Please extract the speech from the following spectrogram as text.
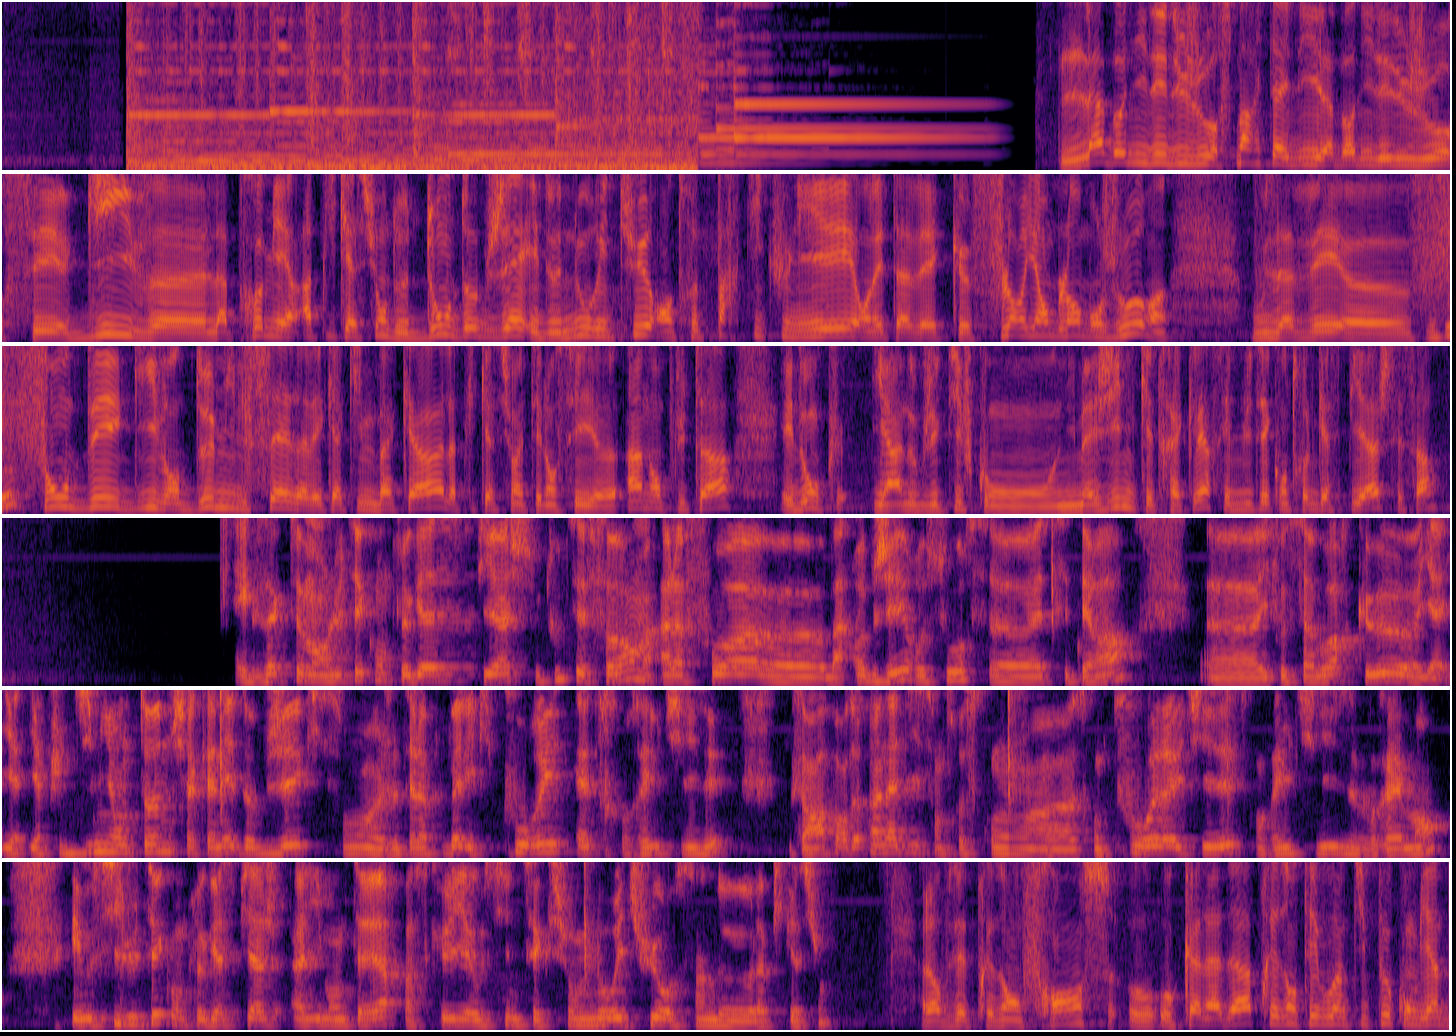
La bonne idée du jour, Smart ID, la bonne idée du jour, c'est Give, euh, la première application de dons d'objets et de nourriture entre particuliers. On est avec Florian Blanc, bonjour. Vous avez euh, fondé Give en 2016 avec Hakim Baka. L'application a été lancée euh, un an plus tard. Et donc, il y a un objectif qu'on imagine qui est très clair, c'est de lutter contre le gaspillage, c'est ça? Exactement, lutter contre le gaspillage sous toutes ses formes, à la fois bah, objets, ressources, etc. Euh, il faut savoir qu'il euh, y, a plus de 10 millions de tonnes chaque année d'objets qui sont euh, jetés à la poubelle et qui pourraient être réutilisés. C'est un rapport de 1 à 10 entre ce qu'on qu'on pourrait réutiliser et ce qu'on réutilise vraiment. Et aussi lutter contre le gaspillage alimentaire parce qu'il y a aussi une section nourriture au sein de l'application. Alors vous êtes présent en France, au, Canada. Présentez-vous un petit peu combien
